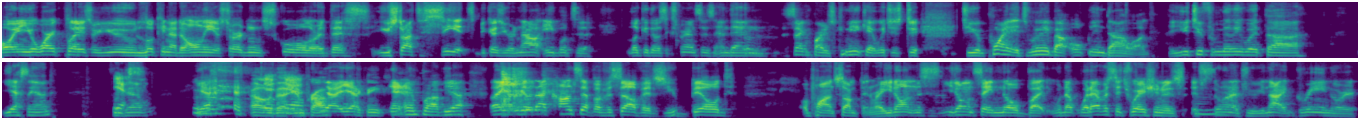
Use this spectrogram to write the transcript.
Or in your workplace, are you looking at only a certain school or this? You start to see it because you're now able to look at those experiences. And then the second part is communicate, which is to to your point, it's really about opening dialogue. Are you too familiar with uh yes and? For Yes. example? Mhm. Yeah. Oh, the Yeah. improv Yeah, yeah. technique. yeah, improv. Yeah, like you know, that concept of itself is you build upon something, right? You don't necess- you don't say no, but whatever situation is is Mhm. thrown at you, you're not agreeing or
